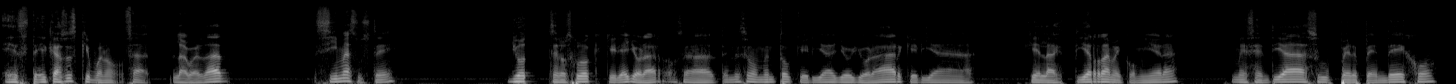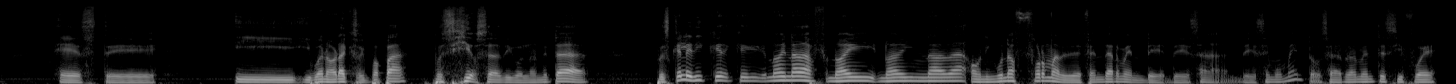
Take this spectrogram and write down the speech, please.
Este, el caso es que, bueno, o sea, la verdad, sí me asusté. Yo te los juro que quería llorar. O sea, en ese momento quería yo llorar, quería que la tierra me comiera. Me sentía súper pendejo. Este. Y, bueno, ahora que soy papá, pues sí, o sea, digo, la neta. Pues que le di que, que, no hay nada, no hay, no hay nada o ninguna forma de defenderme de, de, esa, de ese momento. O sea, realmente sí fue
